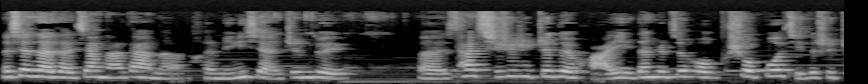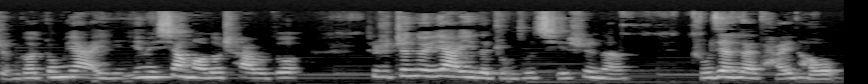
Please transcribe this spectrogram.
那现在在加拿大呢，很明显针对。呃，它其实是针对华裔，但是最后受波及的是整个东亚裔，因为相貌都差不多，就是针对亚裔的种族歧视呢，逐渐在抬头。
